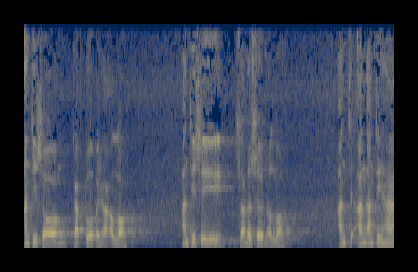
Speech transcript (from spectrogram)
อันที่สองกลับตัวไปหาอัลลอฮ์อันที่สี่สรรเสริญอัลลอฮ์อันอันอันที่ห้า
